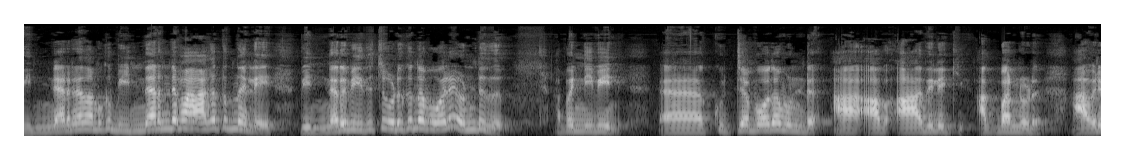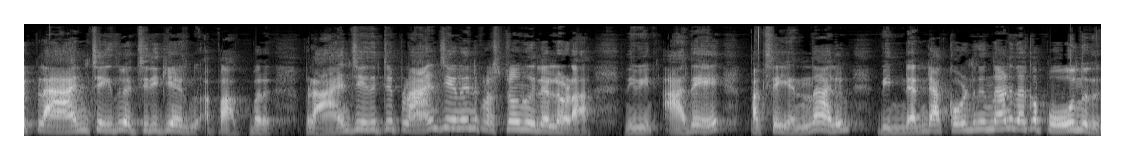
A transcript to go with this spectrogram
വിന്നറിനെ നമുക്ക് വിന്നറിന്റെ ഭാഗത്തു നിന്നല്ലേ വിന്നർ വീതിച്ചു കൊടുക്കുന്ന പോലെ ഉണ്ട് ഇത്. അപ്പം നിവിൻ കുറ്റബോധമുണ്ട് ആദിലേക്ക് അക്ബറിനോട്. അവർ പ്ലാൻ ചെയ്ത് വെച്ചിരിക്കുകയായിരുന്നു. അപ്പോൾ അക്ബർ പ്ലാൻ ചെയ്തിട്ട് പ്ലാൻ ചെയ്യുന്നതിന് പ്രശ്നമൊന്നുമില്ലല്ലോടാ നിവിൻ? അതെ പക്ഷേ എന്നാലും വിന്നറിന്റെ അക്കൗണ്ടിൽ നിന്നാണ് ഇതൊക്കെ പോകുന്നത്.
